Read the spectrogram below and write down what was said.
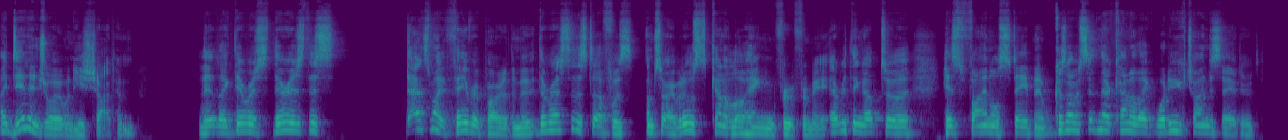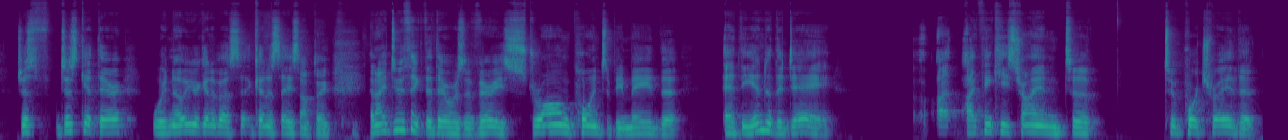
I did enjoy when he shot him. That like there was there is this. That's my favorite part of the movie. The rest of the stuff was I'm sorry, but it was kind of low hanging fruit for me. Everything up to his final statement because I was sitting there kind of like, what are you trying to say, dude? Just just get there. We know you're gonna gonna say something, and I do think that there was a very strong point to be made that at the end of the day, I, I think he's trying to to portray that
